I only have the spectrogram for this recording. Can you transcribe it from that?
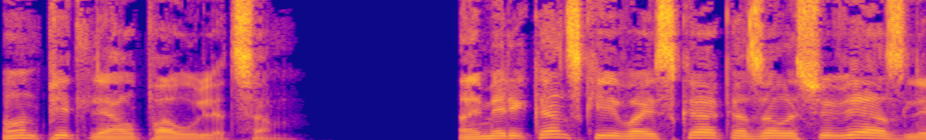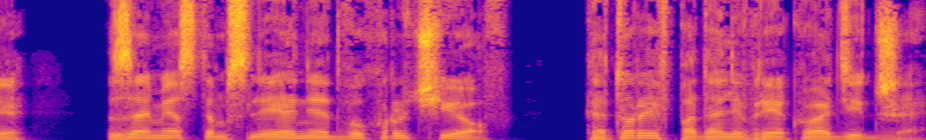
Он петлял по улицам. Американские войска, казалось, увязли за местом слияния двух ручьев, которые впадали в реку Адидже.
